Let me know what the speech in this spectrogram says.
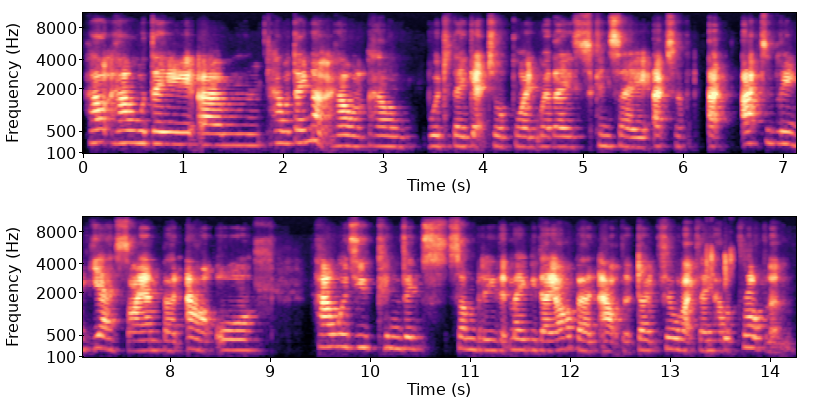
how how would they um, how would they know? How how would they get to a point where they can say active, actively, yes, I am burnt out, or how would you convince somebody that maybe they are burnt out that don't feel like they have a problem?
